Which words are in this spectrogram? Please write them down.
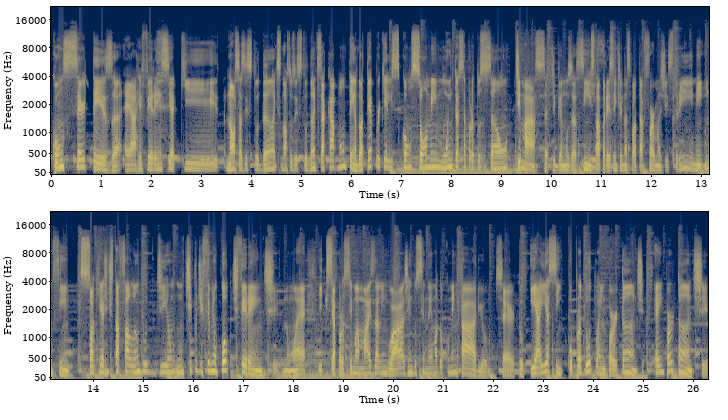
Com certeza, é a referência que nossas estudantes, nossos estudantes acabam tendo, até porque eles consomem muito essa produção produção de massa, digamos assim, Isso. está presente nas plataformas de streaming, enfim. Só que a gente está falando de um, um, tipo de filme um pouco diferente, não é? E que se aproxima mais da linguagem do cinema documentário, certo? E aí, assim, o produto é importante? É importante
